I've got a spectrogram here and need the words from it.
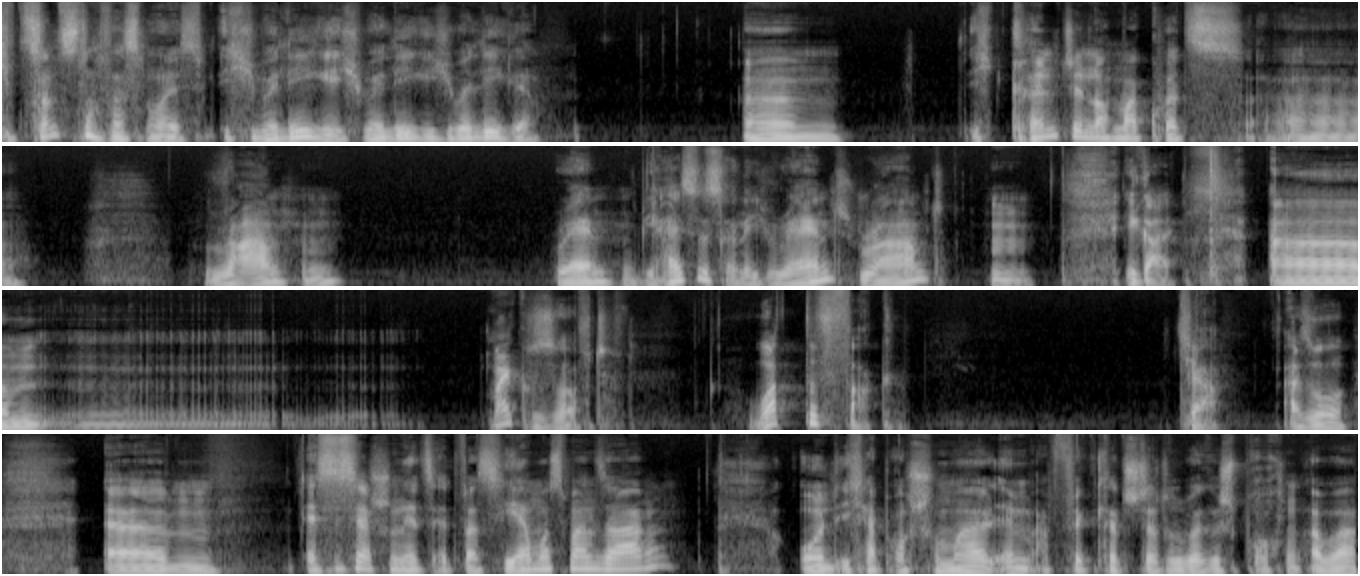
Gibt sonst noch was Neues? Ich überlege, ich überlege, ich überlege. Ähm, ich könnte noch mal kurz äh, ranten. Ranten, wie heißt es eigentlich? Rant? Rant? Hm. Egal. Ähm, Microsoft. What the fuck? Tja, also ähm, es ist ja schon jetzt etwas her, muss man sagen. Und ich habe auch schon mal im Apfelklatsch darüber gesprochen, aber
